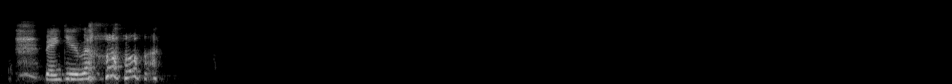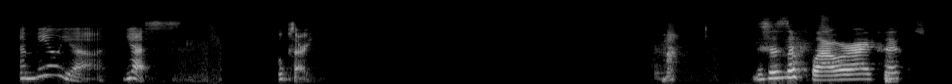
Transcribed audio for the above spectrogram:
Thank you though. Amelia, yes. Oops, sorry. This is the flower I picked.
